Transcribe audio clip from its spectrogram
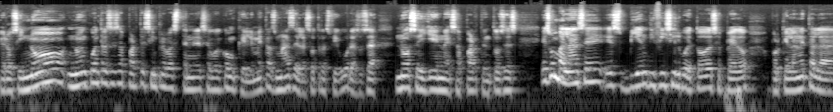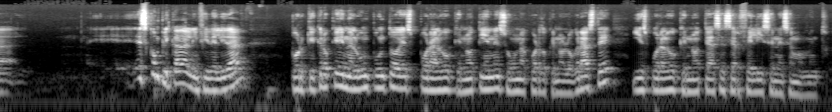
Pero si no, no encuentras esa parte, siempre vas a tener ese hueco aunque le metas más de las otras figuras. O sea, no se llena esa parte. Entonces, es un balance, es bien difícil, güey, todo ese pedo, porque la neta, la. Es complicada la infidelidad. Porque creo que en algún punto es por algo que no tienes o un acuerdo que no lograste y es por algo que no te hace ser feliz en ese momento.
